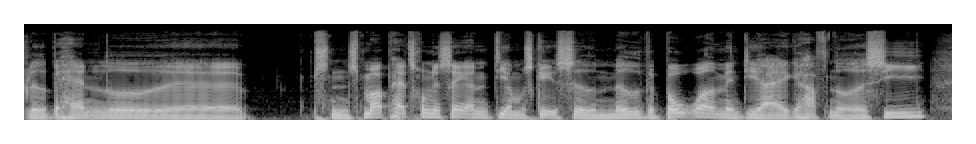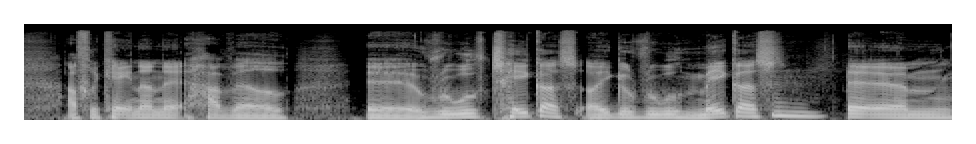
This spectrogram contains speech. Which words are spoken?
blevet behandlet øh, sådan småpatroniserende. De har måske siddet med ved bordet, men de har ikke haft noget at sige. Afrikanerne har været øh, rule takers og ikke rule makers. Mm. Øh,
